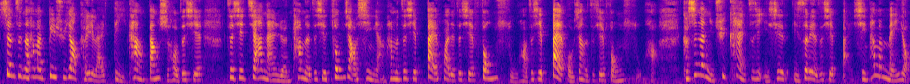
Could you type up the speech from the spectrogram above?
甚至呢他们必须要可以来抵抗当时候这些。这些迦南人，他们的这些宗教信仰，他们这些败坏的这些风俗，哈，这些拜偶像的这些风俗，哈。可是呢，你去看这些以色以色列的这些百姓，他们没有，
